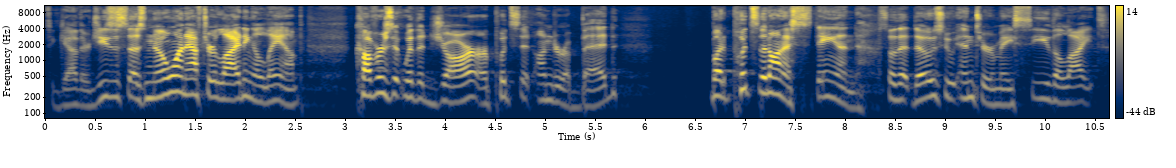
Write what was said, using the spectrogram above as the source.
together. Jesus says, No one, after lighting a lamp, covers it with a jar or puts it under a bed but puts it on a stand so that those who enter may see the light.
